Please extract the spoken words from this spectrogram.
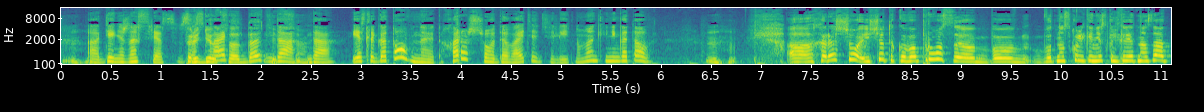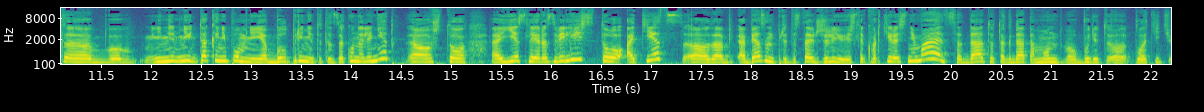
угу. денежных средств. Придется отдать? Да, да. Если готовы на это, хорошо, давайте делить. Но многие не готовы. А, хорошо, еще такой вопрос. Э, вот насколько несколько лет назад, э, так и не помню, я был принят этот закон или нет, э, что если развелись, то отец обязан предоставить жилье. Если квартира снимается, да, то тогда там он будет платить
